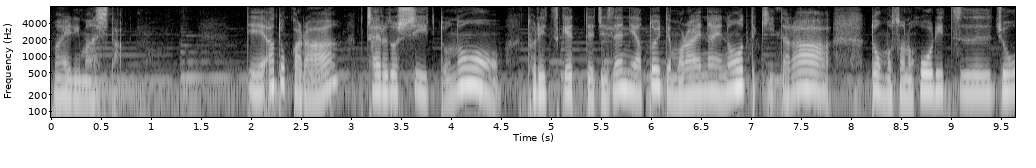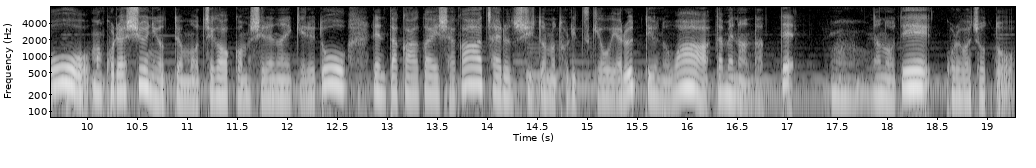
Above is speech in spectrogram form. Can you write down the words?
参りました。で後からチャイルドシートの取り付けって事前にやっといてもらえないの？って聞いたらどうもその法律上、まあ、これは州によっても違うかもしれないけれどレンタカー会社がチャイルドシートの取り付けをやるっていうのはダメなんだって。うん、なのでこれはちょっと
